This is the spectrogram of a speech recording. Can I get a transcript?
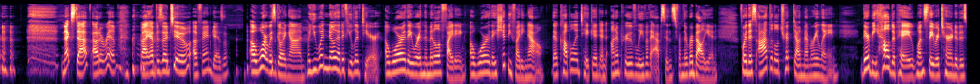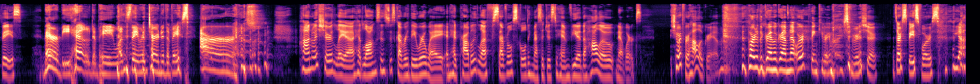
Next up, Outer Rim, by episode two of Fangasm. A war was going on, but you wouldn't know that if you lived here. A war they were in the middle of fighting, a war they should be fighting now. The couple had taken an unapproved leave of absence from the rebellion for this odd little trip down memory lane. There'd be hell to pay once they returned to this base. There'd be hell to pay once they return to the base. Arr! Han was sure Leia had long since discovered they were away and had probably left several scolding messages to him via the Holo networks, short for hologram, Part of the Gramogram network. Thank you very much. for sure. It's our space force. Yeah.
